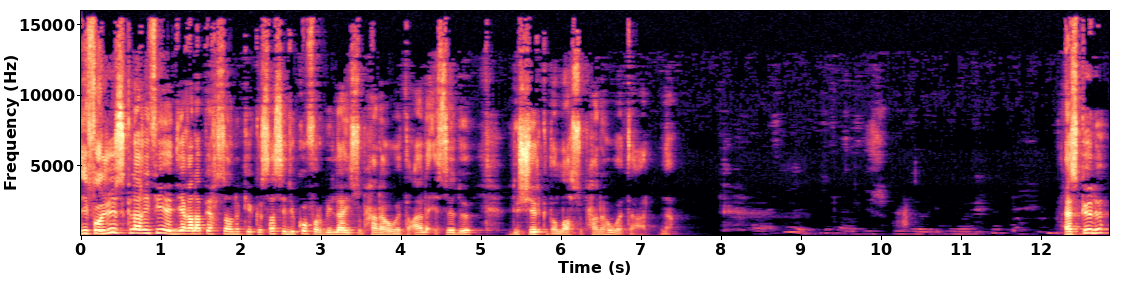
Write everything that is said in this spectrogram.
Il faut juste clarifier et dire à la personne que ça c'est du kufr billahi subhanahu wa ta'ala et c'est de du shirk d'Allah subhanahu wa ta'ala. Est-ce que le...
